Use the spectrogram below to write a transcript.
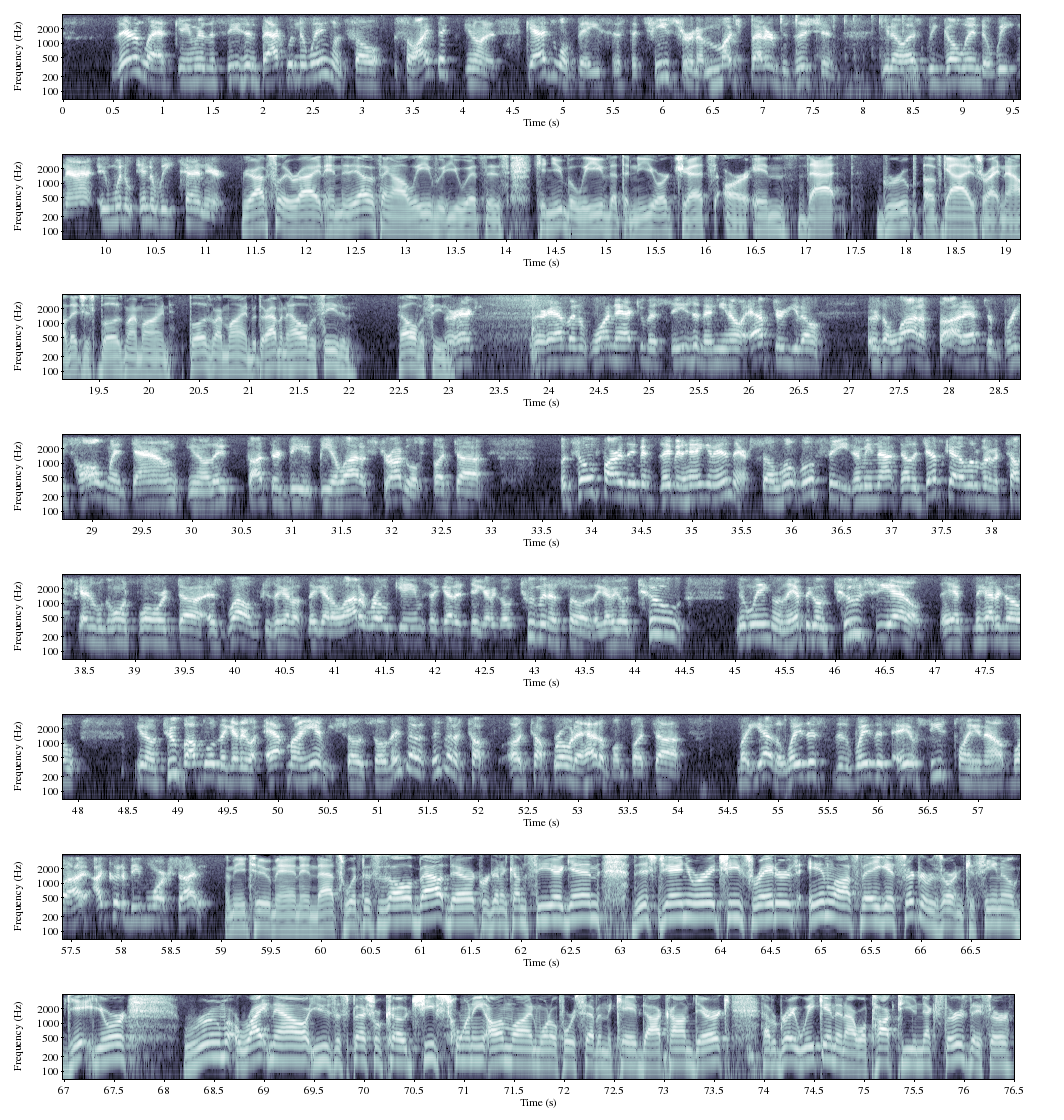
their last game of the season back with New England. So, so I think you know on a schedule basis, the Chiefs are in a much better position. You know, as we go into week nine, into week ten here. You're absolutely right. And the other thing I'll leave with you with is, can you believe that the New York Jets are in that group of guys right now? That just blows my mind. Blows my mind. But they're having a hell of a season. Hell of a season. They're, heck, they're having one heck of a season, and you know, after you know there's a lot of thought after Breece Hall went down. You know, they thought there'd be be a lot of struggles, but uh, but so far they've been they've been hanging in there. So we'll we'll see. I mean, now, now the Jets got a little bit of a tough schedule going forward uh, as well because they got a, they got a lot of road games. They got to they got to go to Minnesota. They got to go to New England. They have to go to Seattle. They have they got to go. You know, to Buffalo, they got to go at Miami. So, so they've got they've got a tough a tough road ahead of them. But uh, but yeah, the way this the way this AFC is playing out, boy, I, I couldn't be more excited. Me too, man. And that's what this is all about, Derek. We're to come see you again this January. Chiefs Raiders in Las Vegas, Circa Resort and Casino. Get your room right now. Use the special code Chiefs20 online 1047thecave.com. Derek, have a great weekend, and I will talk to you next Thursday, sir.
